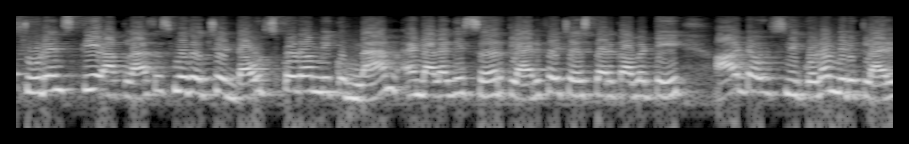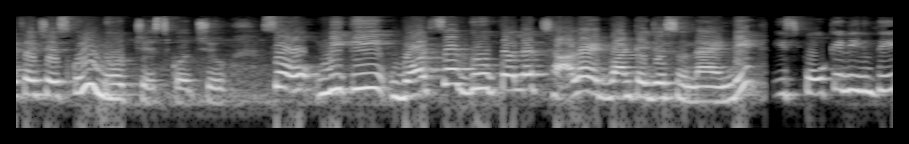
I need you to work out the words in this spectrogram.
స్టూడెంట్స్కి ఆ క్లాసెస్ మీద వచ్చే డౌట్స్ కూడా మీకు మ్యామ్ అండ్ అలాగే సార్ క్లారిఫై చేస్తారు కాబట్టి ఆ డౌట్స్ని కూడా మీరు క్లారిఫై చేసుకుని నోట్ చేసుకోవచ్చు. సో మీకు ఈ వాట్సాప్ గ్రూప్ వల్ల చాలా అడ్వాంటేజెస్ ఉన్నాయండి. ఈ స్పోకెన్ హిందీ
